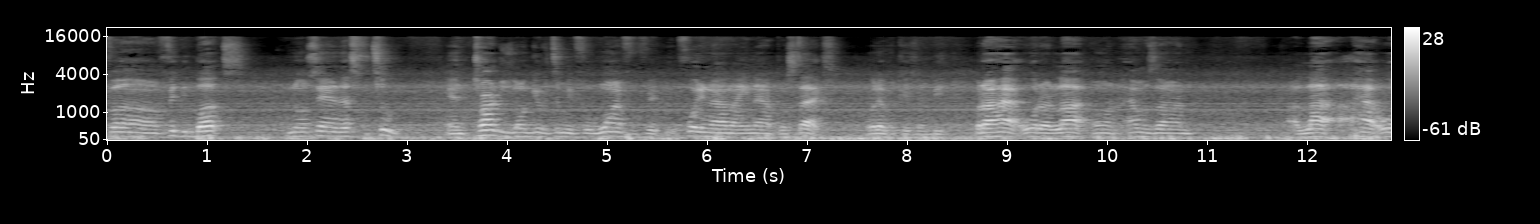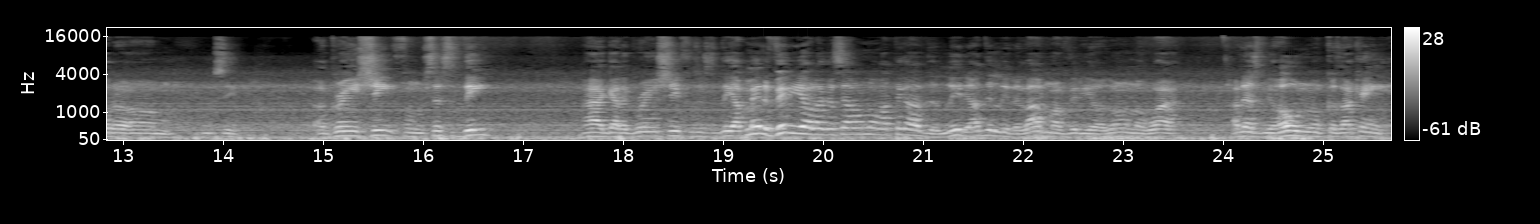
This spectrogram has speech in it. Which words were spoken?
for um, 50 bucks. You know what I'm saying? That's for two. And Target's gonna give it to me for one for 50, 49.99 per stacks, whatever the case may be. But I had ordered a lot on Amazon. A lot. I had ordered um, let me see, a green sheet from Sister D. I got a green sheet from Sister D. I made a video, like I said, I don't know. I think I deleted. I deleted a lot of my videos. I don't know why. I just be holding them because I can't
